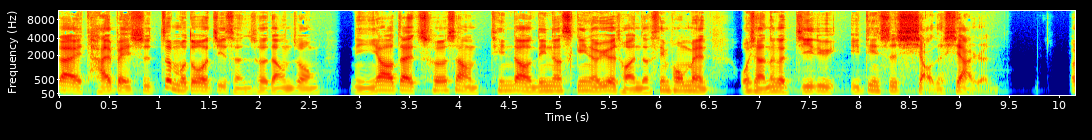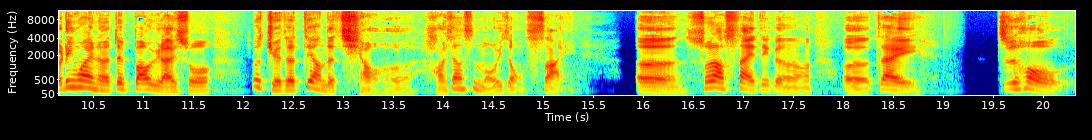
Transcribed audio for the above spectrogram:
在台北市这么多的计程车当中，你要在车上听到 Lena Skinner 乐团的《Simple Man》，我想那个几率一定是小的吓人。而另外呢，对鲍鱼来说，又觉得这样的巧合好像是某一种 sign。呃，说到 sign 这个呢，呃，在之后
